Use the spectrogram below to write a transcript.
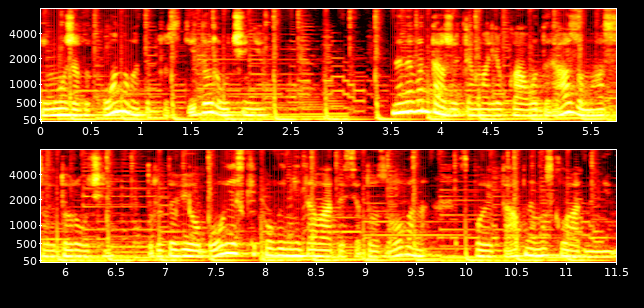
і може виконувати прості доручення. Не навантажуйте малюка одразу масою доручень. Трудові обов'язки повинні даватися дозовано з поетапним ускладненням.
